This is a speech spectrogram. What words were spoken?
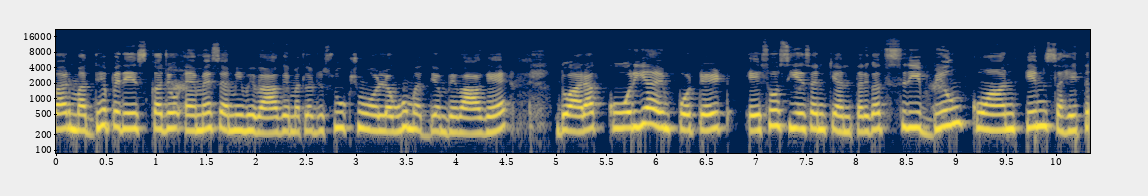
पर मध्य प्रदेश का जो एमएसएमई विभाग है मतलब जो सूक्ष्म और लघु मध्यम विभाग है, द्वारा कोरिया इम्पोर्टेड एसोसिएशन के अंतर्गत श्री ब्यूंग क्वान किम सहित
